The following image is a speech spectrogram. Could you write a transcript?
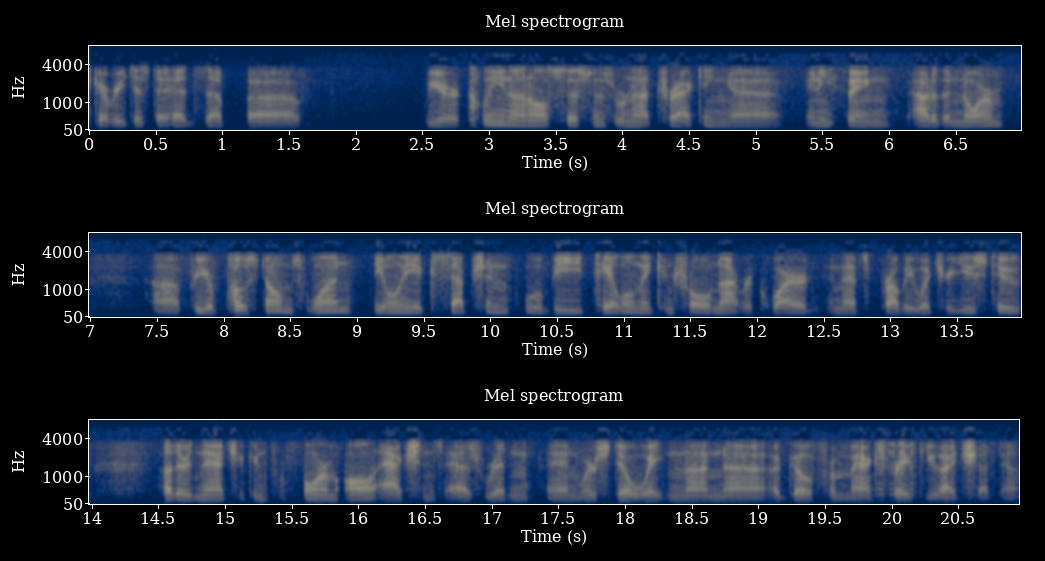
Discovery, just a heads up. Uh, we are clean on all systems. We're not tracking uh, anything out of the norm. Uh, for your post OMS one, the only exception will be tail only control not required, and that's probably what you're used to. Other than that, you can perform all actions as written, and we're still waiting on uh, a go from Max for APU hide shutdown.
